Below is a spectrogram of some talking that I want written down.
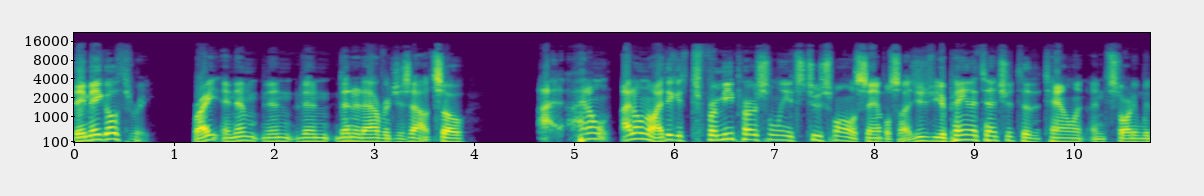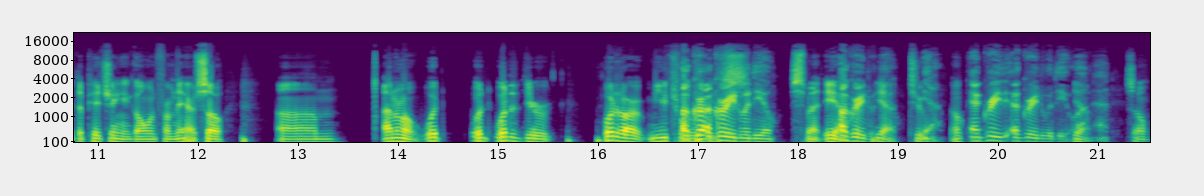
they may go three, right? And then then then then it averages out. So. I, I don't I don't know. I think it's for me personally, it's too small a sample size. You- You're paying attention to the talent and starting with the pitching and going from there. So, um, I don't know what what what did your what did our mutual Agre- agreed with you. spent? Yeah, Agreed with yeah, you. two. Yeah. Okay. Agreed agreed with you Yeah. on that. So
